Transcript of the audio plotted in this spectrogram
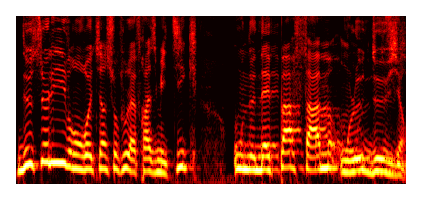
De ce livre, on retient surtout la phrase mythique On ne naît pas femme, on le devient.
